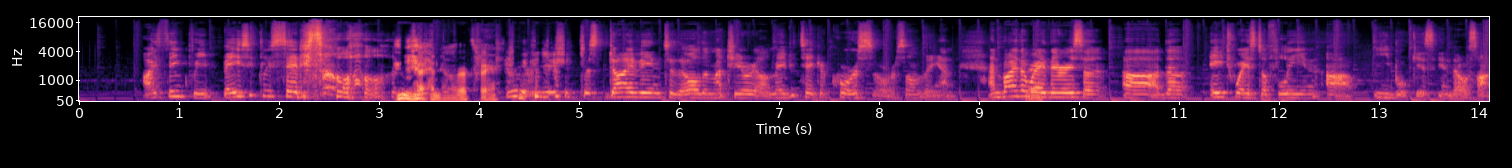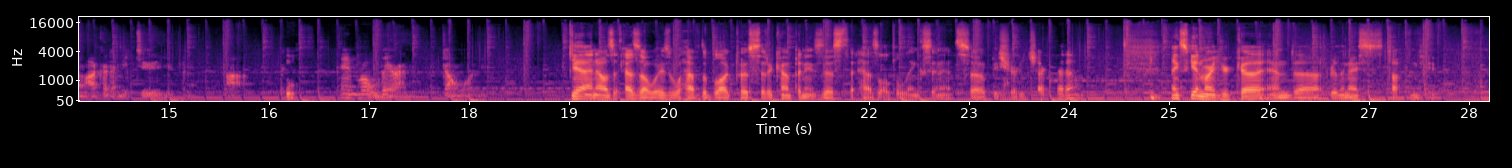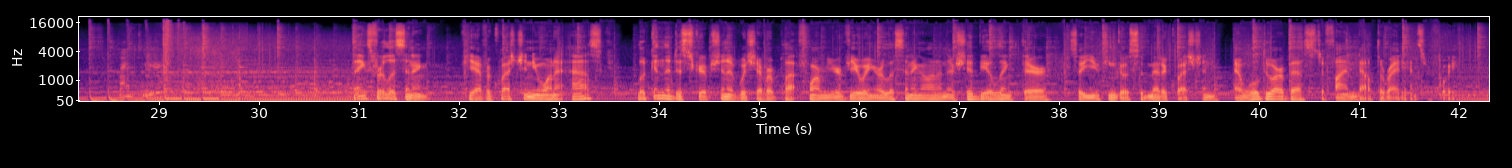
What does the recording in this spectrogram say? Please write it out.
I think we basically said it all. yeah, no, that's fair. you, you, should just dive into the, all the material, maybe take a course or something. And and by the yeah. way, there is a uh, the Eight Wastes of Lean uh, ebook is in the Osango Academy too. You can uh, cool. enroll there and download it. Yeah, and as, as always, we'll have the blog post that accompanies this that has all the links in it. So be sure to check that out. Thanks again, Marjukka, and uh, really nice talking to you. Thank you. Thanks for listening. If you have a question you want to ask, look in the description of whichever platform you're viewing or listening on, and there should be a link there so you can go submit a question, and we'll do our best to find out the right answer for you.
